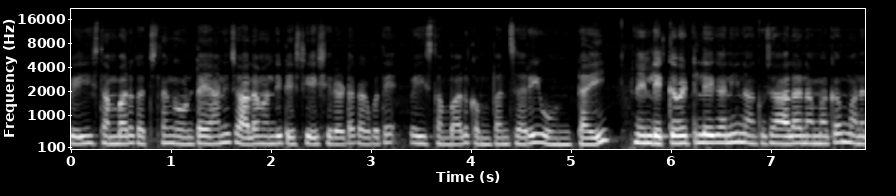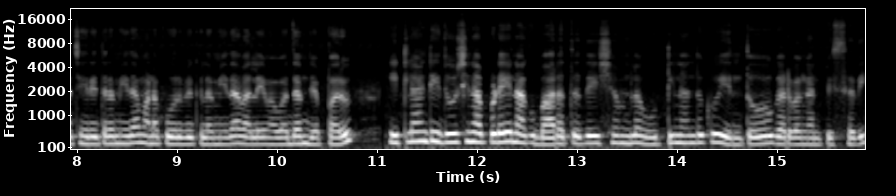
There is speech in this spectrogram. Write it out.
వెయ్యి స్తంభాలు ఖచ్చితంగా ఉంటాయా అని చాలా మంది టెస్ట్ చేసిరట. కాకపోతే వెయ్యి స్తంభాలు కంపల్సరీ ఉంటాయి. నేను లెక్క పెట్టలే కానీ నాకు చాలా నమ్మకం మన చరిత్ర మీద మన పూర్వీకుల మీద వాళ్ళు ఏం అబద్ధం చెప్పారు. ఇట్లాంటివి చూసినప్పుడే నాకు భారతదేశంలో పుట్టినందుకు ఎంతో గర్వంగా అనిపిస్తుంది.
